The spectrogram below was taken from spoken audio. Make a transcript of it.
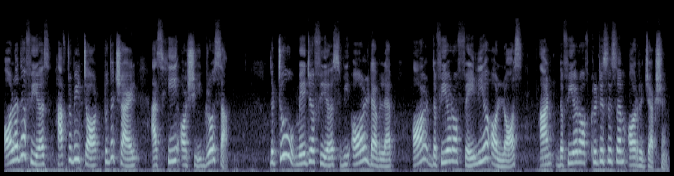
All other fears have to be taught to the child as he or she grows up. The two major fears we all develop are the fear of failure or loss and the fear of criticism or rejection.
